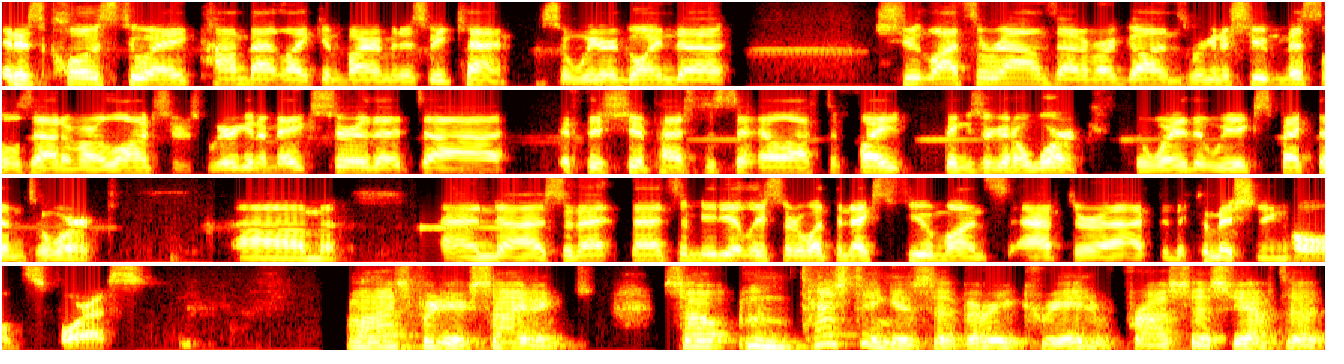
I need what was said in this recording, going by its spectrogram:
in as close to a combat like environment as we can. So we are going to shoot lots of rounds out of our guns. We're going to shoot missiles out of our launchers. We're going to make sure that uh, if the ship has to sail off to fight, things are going to work the way that we expect them to work. Um, and uh, so that that's immediately sort of what the next few months after uh, after the commissioning holds for us. Well, that's pretty exciting. So testing is a very creative process. You have to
